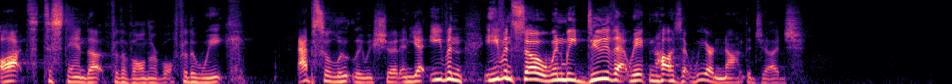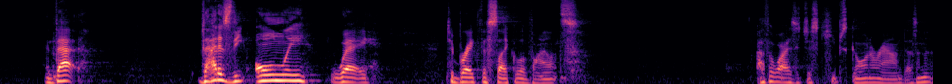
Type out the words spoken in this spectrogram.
ought to stand up for the vulnerable, for the weak. Absolutely, we should. And yet, even, even so, when we do that, we acknowledge that we are not the judge. And that, that is the only way to break the cycle of violence. Otherwise, it just keeps going around, doesn't it?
